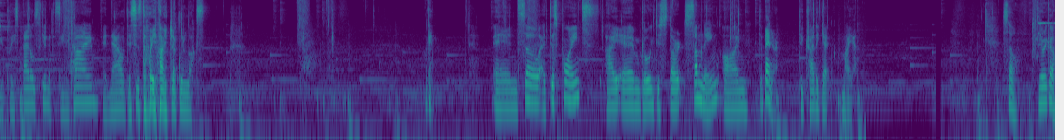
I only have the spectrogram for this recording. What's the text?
replace battle skin at the same time, and now this is the way my juggler looks. And so at this point, I am going to start summoning on the banner to try to get Maiya. So here we go.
